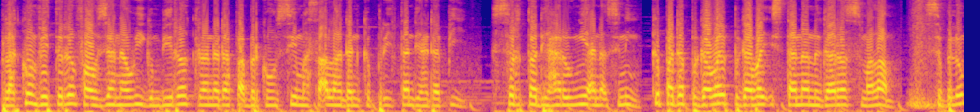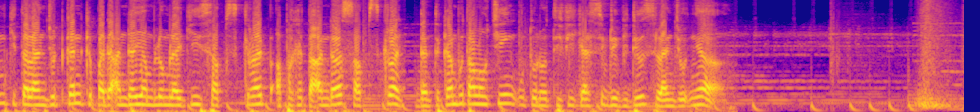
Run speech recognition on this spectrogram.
Pelakon veteran Fauziah Nawi gembira kerana dapat berkongsi masalah dan keperitan dihadapi serta diharungi anak seni kepada pegawai-pegawai Istana Negara semalam. Sebelum kita lanjutkan kepada anda yang belum lagi subscribe, apa kata anda subscribe dan tekan butang loceng untuk notifikasi video selanjutnya.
